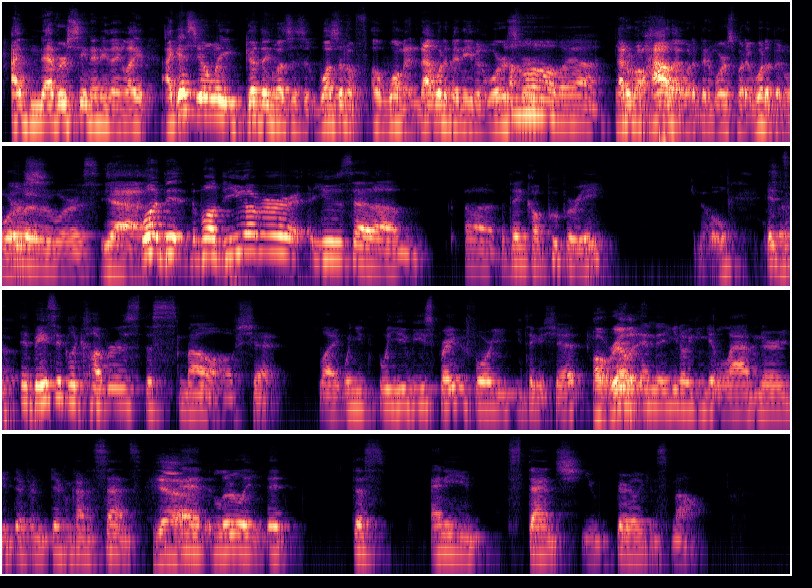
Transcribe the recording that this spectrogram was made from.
I've never seen anything like. I guess the only good thing was is it wasn't a, a woman. That would have been even worse. For, oh yeah. I don't know how that would have been worse, but it would have been worse. It would have been worse. Yeah. Well, did, well, do you ever use that um uh the thing called Poo-Pourri? No. It's that? it basically covers the smell of shit. Like when you when you, you spray before you, you take a shit. Oh really? And, and you know you can get lavender, you get different different kind of scents, yeah. and it literally it just any stench you barely can smell.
